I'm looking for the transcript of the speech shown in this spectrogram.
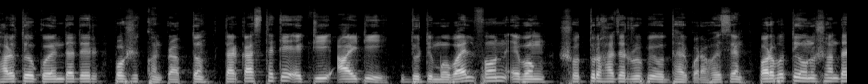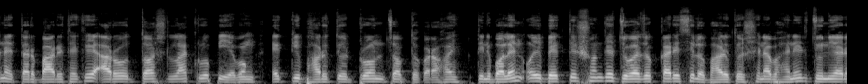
ভারতীয় গোয়েন্দাদের প্রশিক্ষণপ্রাপ্ত। তার কাছ থেকে একটি আইডি, দুটি মোবাইল ফোন এবং সত্তর হাজার রুপি উদ্ধার করা হয়েছে। পরবর্তী অনুসন্ধানে তার বাড়ি থেকে আরও দশ লাখ রুপি এবং একটি ভারতীয় ড্রোন জব্দ করা হয়। তিনি বলেন, ওই ব্যক্তির সঙ্গে যোগাযোগকারী ছিল ভারতীয় সেনাবাহিনীর জুনিয়র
